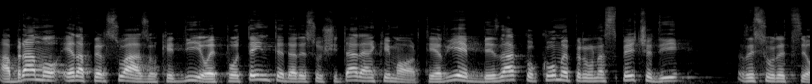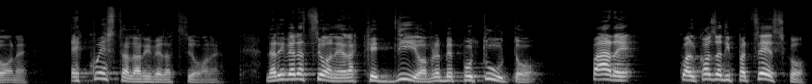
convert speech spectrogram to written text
Abramo era persuaso che Dio è potente da risuscitare anche i morti e riebbe Isacco come per una specie di risurrezione. È questa la rivelazione. La rivelazione era che Dio avrebbe potuto fare qualcosa di pazzesco.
